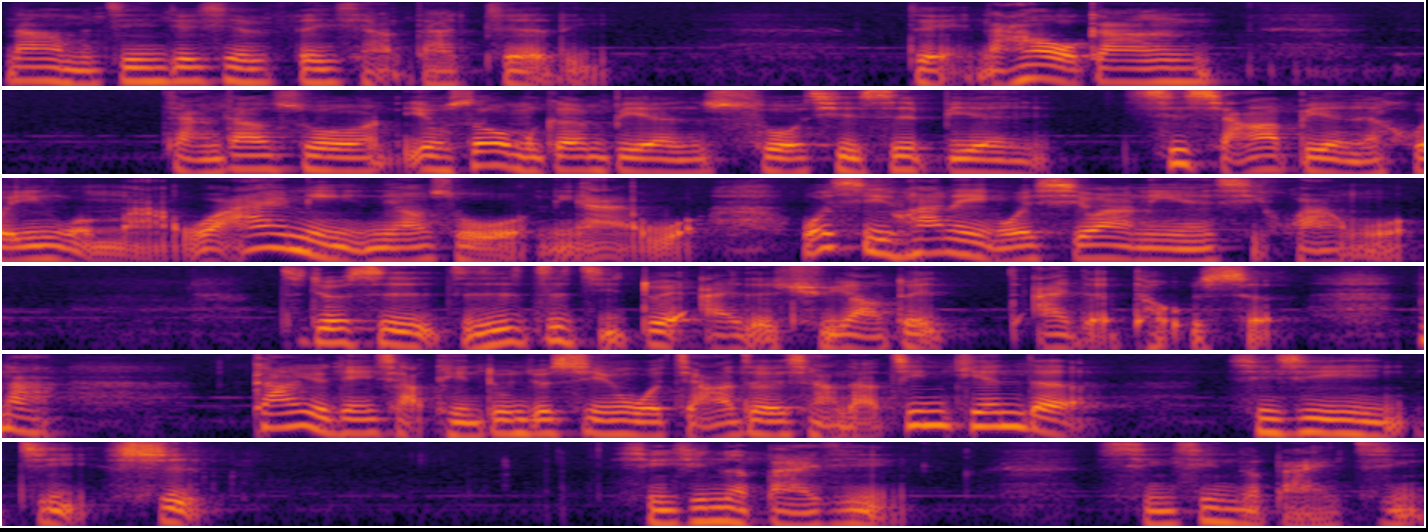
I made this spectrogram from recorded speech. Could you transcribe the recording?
那我们今天就先分享到这里。对，然后我刚刚讲到说，有时候我们跟别人说，其实别人是想要别人来回应我嘛。我爱你，你要说我你爱我，我喜欢你，我希望你也喜欢我。这就是只是自己对爱的需要，对爱的投射。那。刚刚有点小停顿，就是因为我讲到这个，想到今天的星星印记是行星的白镜，行星的白镜，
